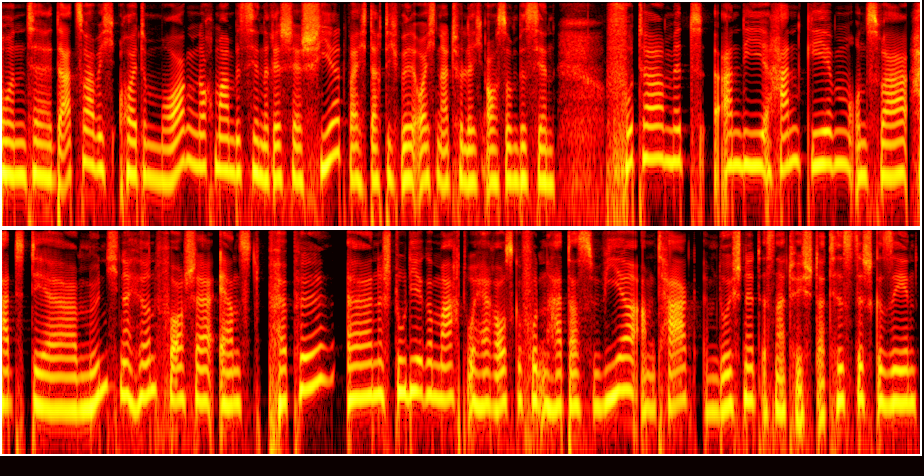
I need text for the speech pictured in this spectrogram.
Und äh, dazu habe ich heute Morgen noch mal ein bisschen recherchiert, weil ich dachte, ich will euch natürlich auch so ein bisschen Futter mit an die Hand geben. Und zwar hat der Münchner Hirnforscher Ernst Pöppel äh, eine Studie gemacht, wo er herausgefunden hat, dass wir am Tag im Durchschnitt, ist natürlich statistisch gesehen,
